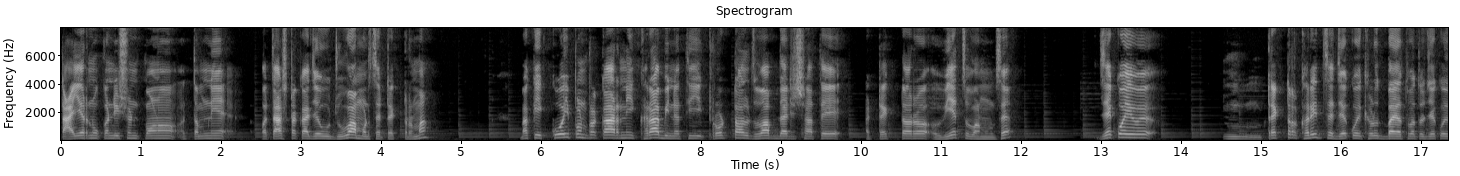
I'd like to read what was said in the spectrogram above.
ટાયરનું કન્ડિશન પણ તમને પચાસ ટકા જેવું જોવા મળશે ટ્રેક્ટરમાં બાકી કોઈ પણ પ્રકારની ખરાબી નથી. ટોટલ જવાબદારી સાથે ટ્રેક્ટર વેચવાનું છે. જે કોઈ ટ્રેક્ટર ખરીદશે જે કોઈ ખેડૂતભાઈ અથવા તો જે કોઈ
